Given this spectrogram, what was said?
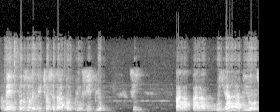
Amén. Por eso le he dicho hace rato al principio, ¿sí? Para, para mirar a Dios,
